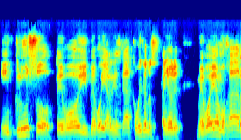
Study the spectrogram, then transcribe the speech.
Incluso te voy, me voy a arriesgar, como dicen los españoles, me voy a mojar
